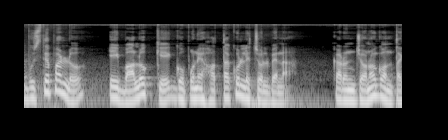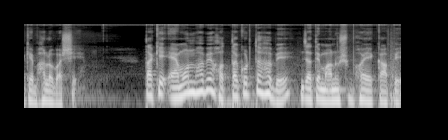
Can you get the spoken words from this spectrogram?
বুঝতে পারল, এই বালককে গোপনে হত্যা করলে চলবে না, কারণ জনগণ তাকে ভালোবাসে। তাকে এমনভাবে হত্যা করতে হবে যাতে মানুষ ভয়ে কাঁপে।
